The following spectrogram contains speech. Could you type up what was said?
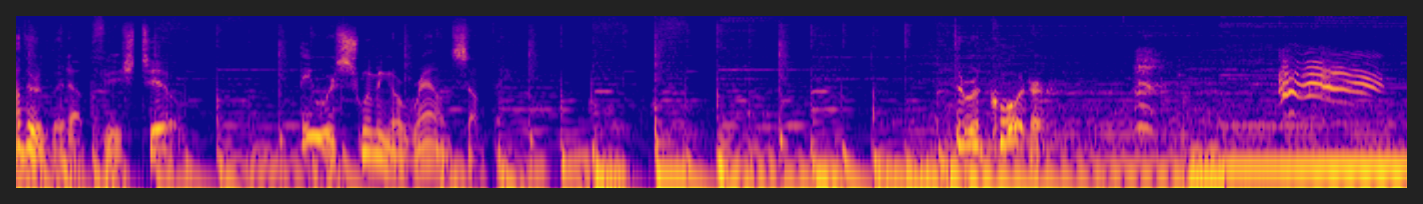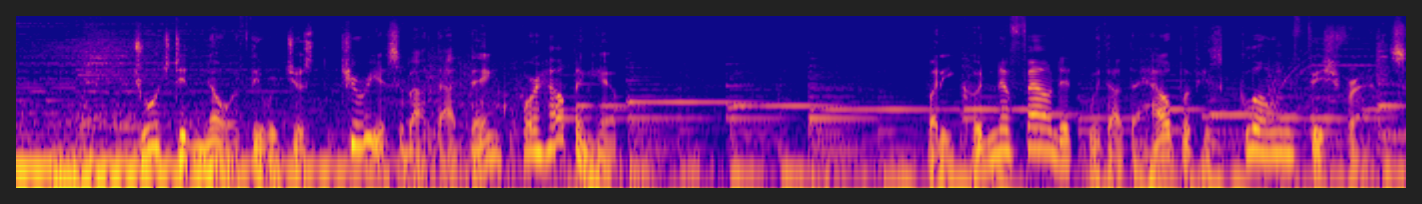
Other lit up fish too. They were swimming around something. The recorder. George didn't know if they were just curious about that thing or helping him. But he couldn't have found it without the help of his glowing fish friends.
